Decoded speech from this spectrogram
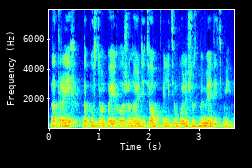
на троих, допустим, он поехал с женой и детем, или тем более еще с двумя детьми,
